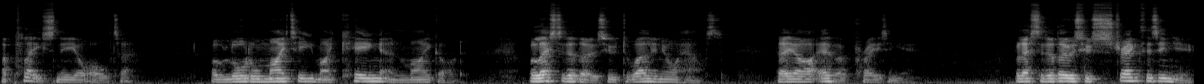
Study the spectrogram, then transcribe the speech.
a place near your altar. O Lord Almighty, my King and my God. Blessed are those who dwell in your house. They are ever praising you. Blessed are those whose strength is in you,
